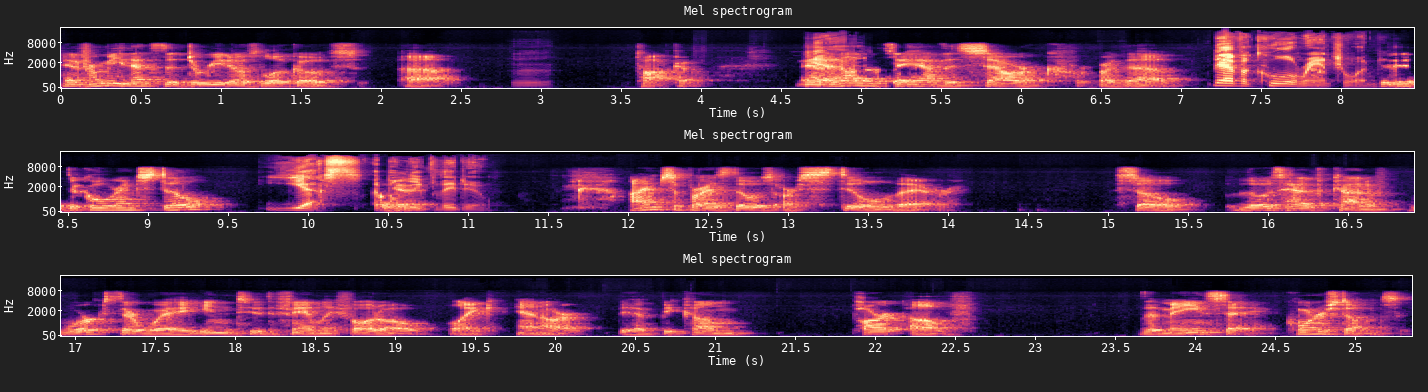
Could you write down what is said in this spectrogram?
And for me, that's the Doritos Locos uh, mm. taco. And yeah. I don't know if they have the sour or the. They have a Cool Ranch one. Do they have the Cool Ranch still? Yes, I okay. believe they do. I'm surprised those are still there. So those have kind of worked their way into the family photo, like, and are have become part of the mainstay, cornerstones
